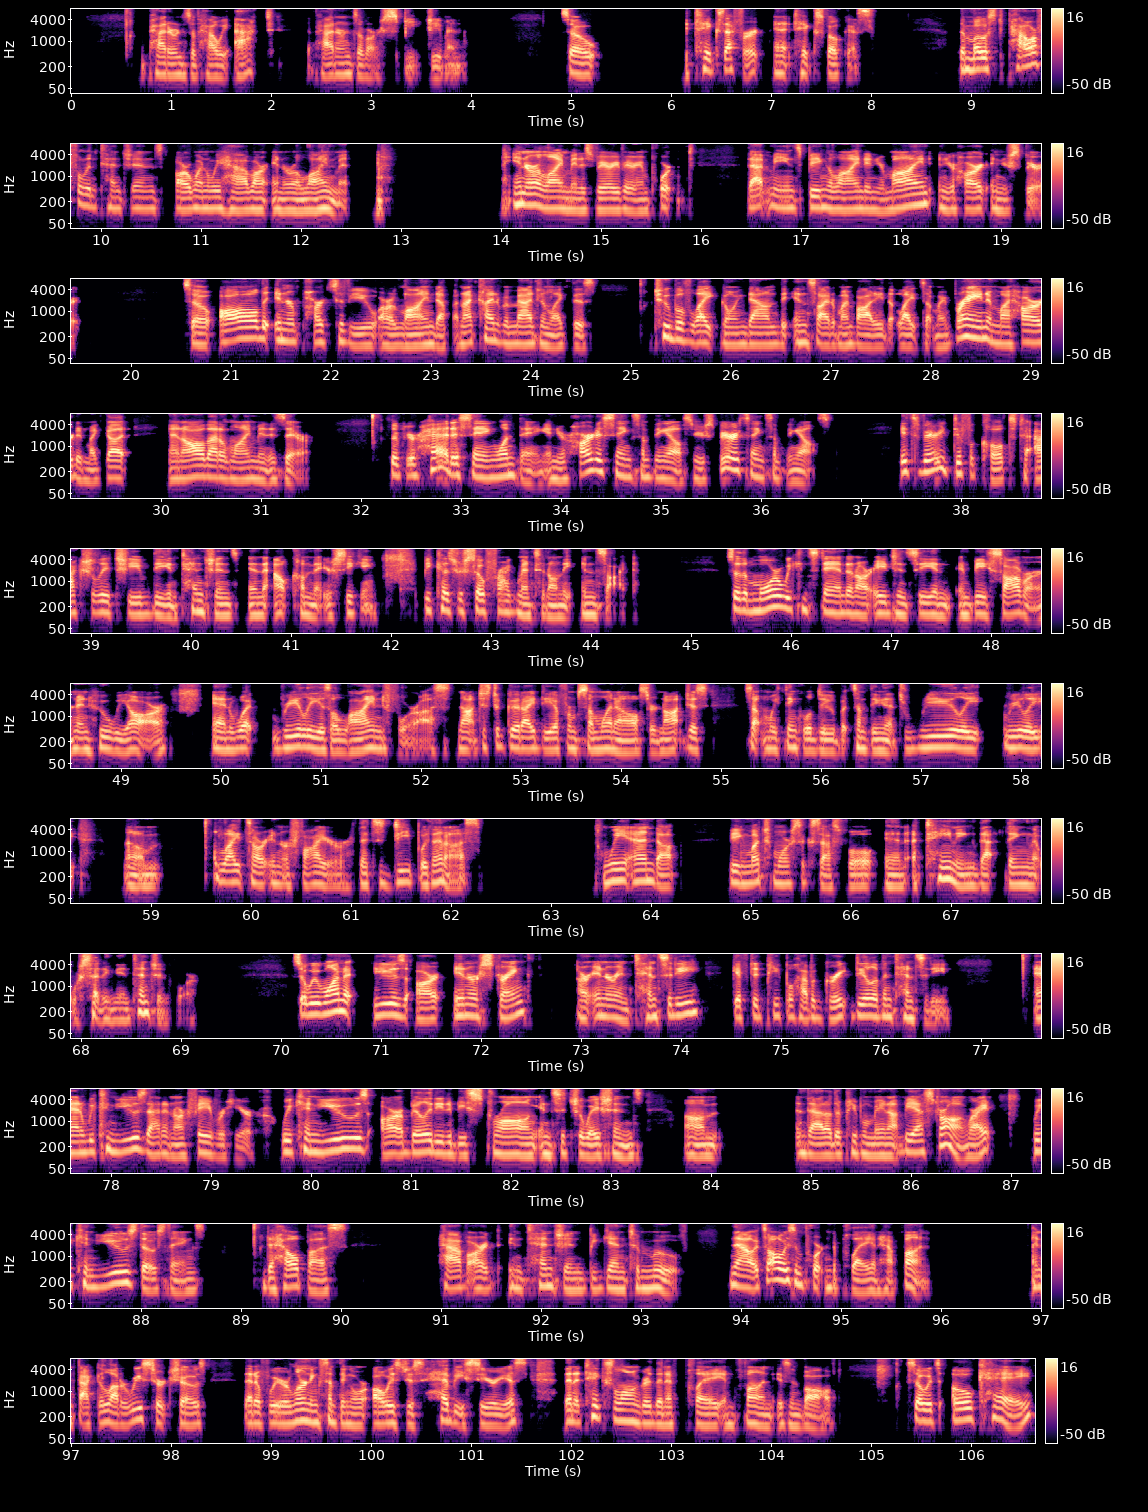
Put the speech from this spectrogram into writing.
the patterns of how we act, the patterns of our speech, even. So it takes effort and it takes focus. The most powerful intentions are when we have our inner alignment. inner alignment is very, very important. That means being aligned in your mind and your heart and your spirit. So all the inner parts of you are lined up. And I kind of imagine like this tube of light going down the inside of my body that lights up my brain and my heart and my gut, and all that alignment is there. So if your head is saying one thing and your heart is saying something else and your spirit saying something else, it's very difficult to actually achieve the intentions and the outcome that you're seeking because you're so fragmented on the inside. So the more we can stand in our agency and, and be sovereign in who we are and what really is aligned for us, not just a good idea from someone else or not just something we think we'll do, but something that's really, really um, lights our inner fire that's deep within us, we end up being much more successful in attaining that thing that we're setting the intention for. So we want to use our inner strength, our inner intensity. Gifted people have a great deal of intensity. And we can use that in our favor here. We can use our ability to be strong in situations um, that other people may not be as strong, right? We can use those things to help us have our intention begin to move. Now, it's always important to play and have fun. In fact, a lot of research shows that if we are learning something or we're always just heavy serious, then it takes longer than if play and fun is involved. So it's okay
